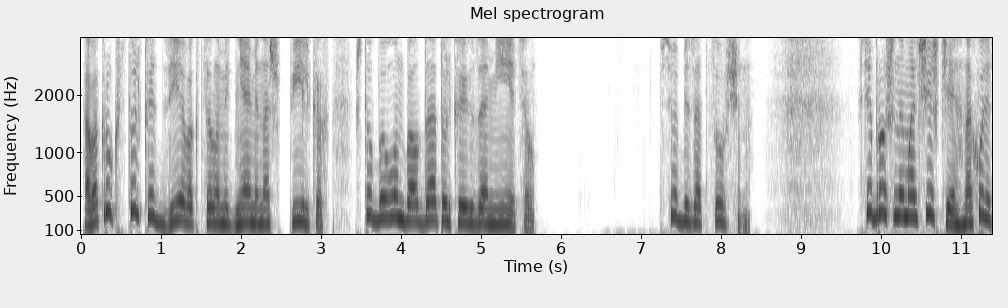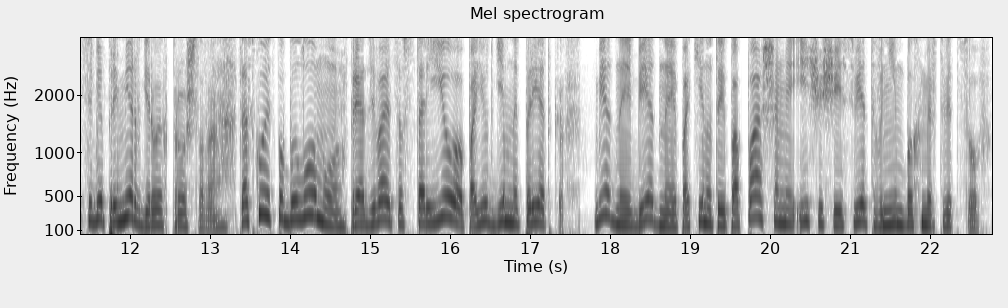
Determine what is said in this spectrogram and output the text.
а вокруг столько девок целыми днями на шпильках, чтобы он, балда, только их заметил. Все безотцовщина. Все брошенные мальчишки находят себе пример в героях прошлого. Тоскуют по-былому, приодеваются в старье, поют гимны предков. Бедные, бедные, покинутые папашами, ищущие свет в нимбах мертвецов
